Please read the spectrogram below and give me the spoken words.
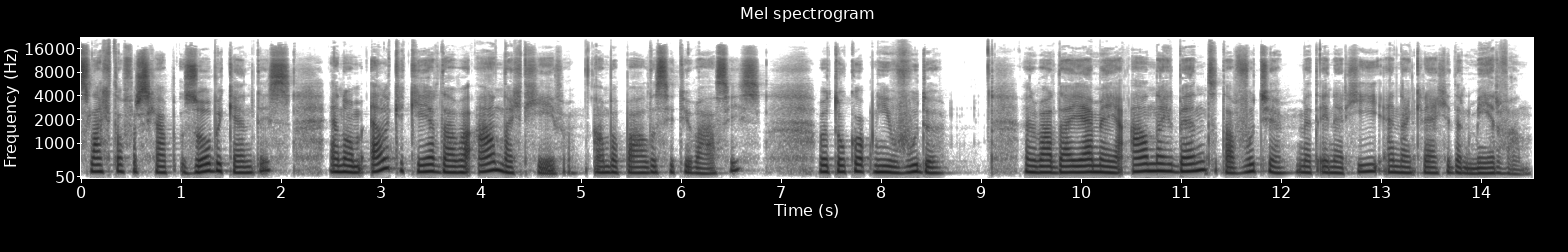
slachtofferschap zo bekend is en om elke keer dat we aandacht geven aan bepaalde situaties, we het ook opnieuw voeden. En waar dat jij met je aandacht bent, dat voed je met energie en dan krijg je er meer van.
